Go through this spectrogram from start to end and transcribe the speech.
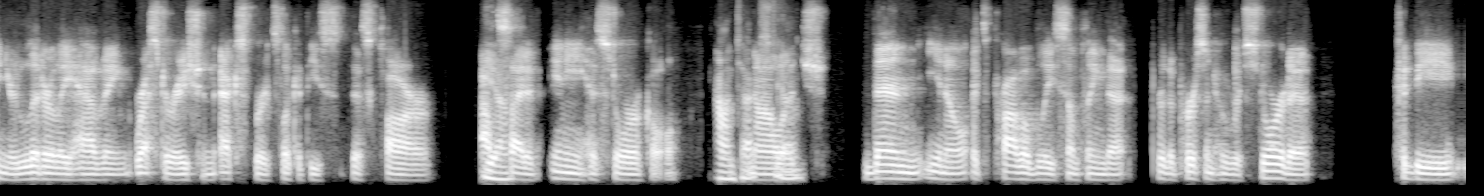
and you're literally having restoration experts look at these this car outside yeah. of any historical context knowledge yeah. then you know it's probably something that for the person who restored it could be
